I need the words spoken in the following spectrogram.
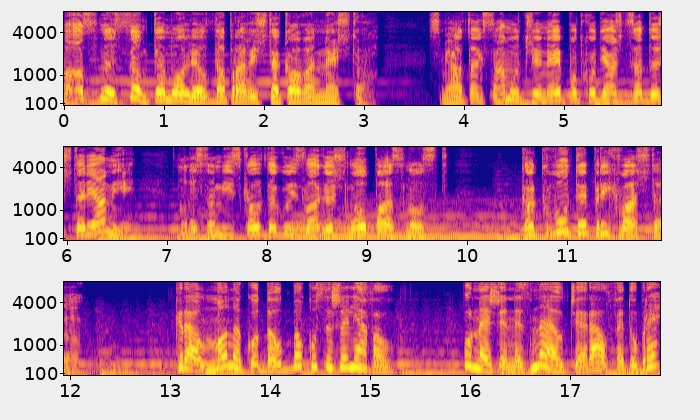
аз не съм те молил да правиш такова нещо. Смятах само, че не е подходящ за дъщеря ми, но не съм искал да го излагаш на опасност. Какво те прихваща? Крал Монако дълбоко съжалявал. Понеже не знаел, че Ралф е добре,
